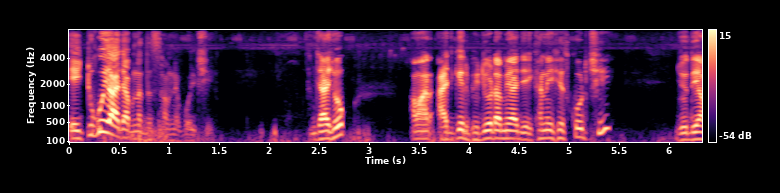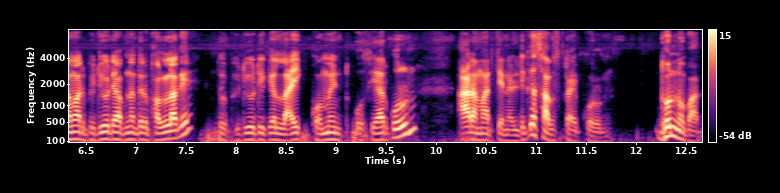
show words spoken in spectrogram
এইটুকুই আজ আপনাদের সামনে বলছি। যাই হোক, আমার আজকের ভিডিওটা আমি আজ এখানেই শেষ করছি। যদি আমার ভিডিওটি আপনাদের ভালো লাগে, তো ভিডিওটিকে লাইক, কমেন্ট ও শেয়ার করুন আর আমার চ্যানেলটিকে সাবস্ক্রাইব করুন। ধন্যবাদ।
